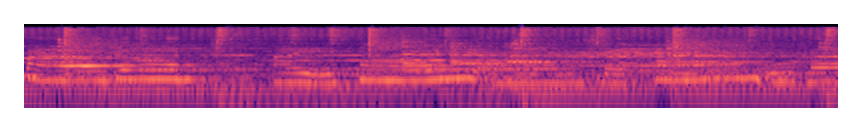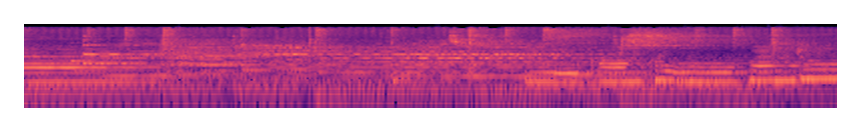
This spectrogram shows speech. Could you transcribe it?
ป่าเดินให้โอยอ่อนสะท้อนอุราชื่อของครูฟังดู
